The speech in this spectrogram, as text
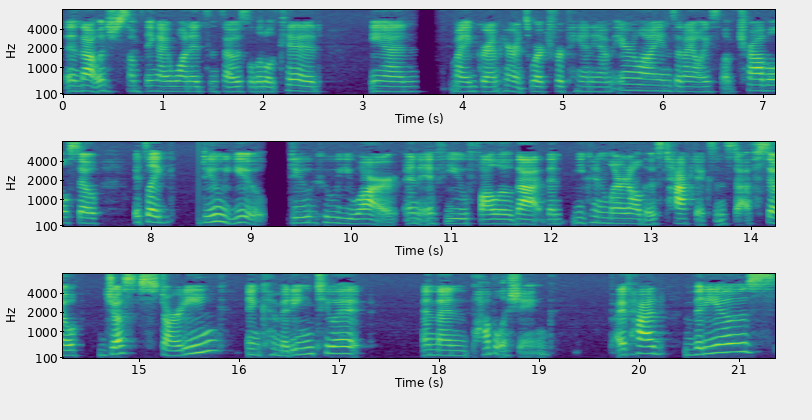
And that was just something I wanted since I was a little kid. And my grandparents worked for Pan Am Airlines, and I always loved travel. So it's like, do you, do who you are. And if you follow that, then you can learn all those tactics and stuff. So just starting and committing to it and then publishing. I've had videos,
